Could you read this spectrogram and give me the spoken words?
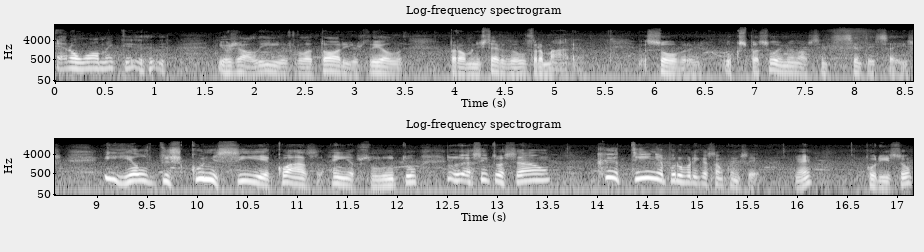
era um homem que eu já li relatórios dele para o Ministério do Ultramar, sobre o que se passou em 1966 e ele desconhecia quase em absoluto a situação que tinha por obrigação conhecer. É? Por isso,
